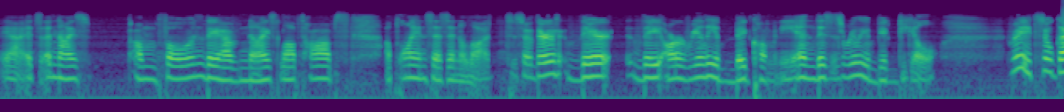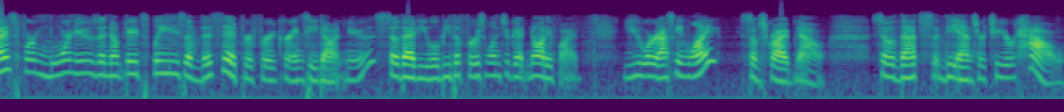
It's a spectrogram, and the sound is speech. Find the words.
Yeah, it's a nice um phone. They have nice laptops, appliances, and a lot. So they're they're they are really a big company, and this is really a big deal. Right, so guys, for more news and updates, please visit preferredcurrency.news so that you will be the first one to get notified. You are asking why? Subscribe now. So that's the answer to your how.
